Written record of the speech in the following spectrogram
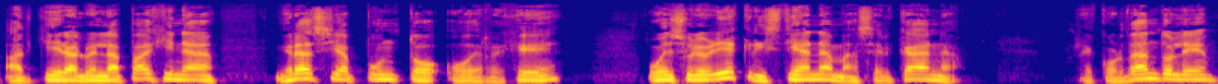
Adquiéralo en la página gracia.org o en su librería cristiana más cercana, recordándole,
